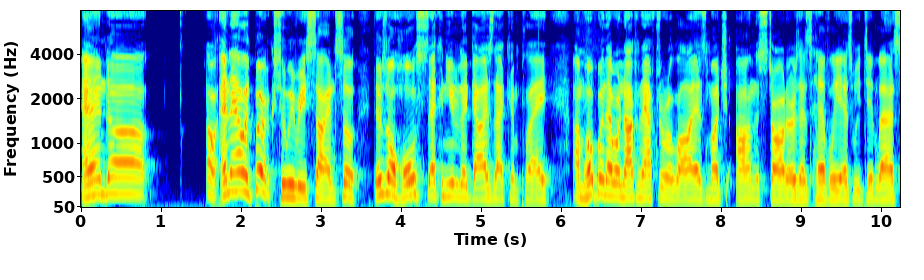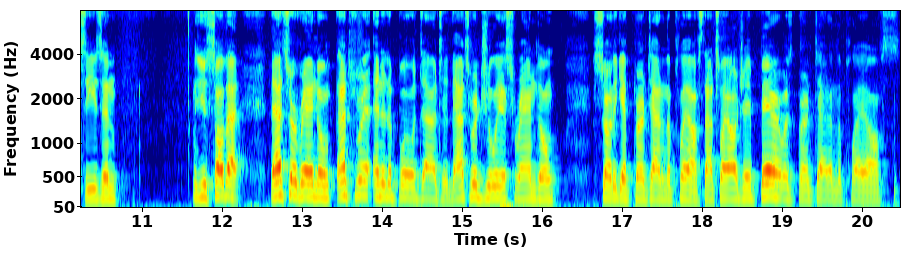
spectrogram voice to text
And, uh, oh, and Alec Burks, who we re signed. So there's a whole second unit of guys that can play. I'm hoping that we're not going to have to rely as much on the starters as heavily as we did last season. You saw that. That's where Randle. That's where it ended up boiled down to. That's where Julius Randle started to get burnt out in the playoffs. That's why R.J. Barrett was burnt out in the playoffs.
